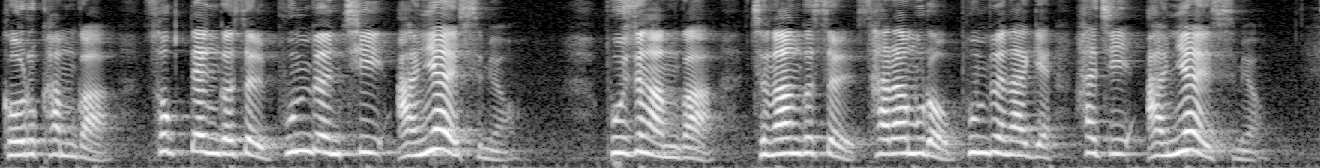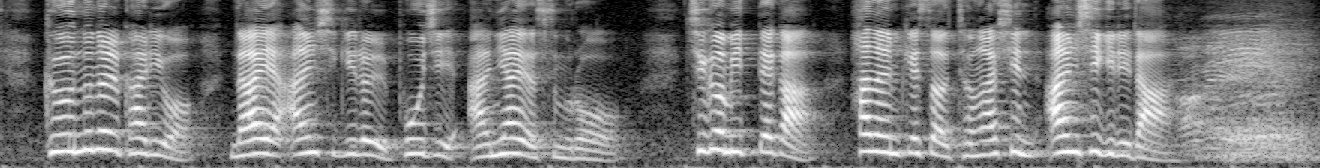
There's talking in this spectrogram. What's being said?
거룩함과 속된 것을 분변치 아니하였으며 부정함과 정한 것을 사람으로 분변하게 하지 아니하였으며 그 눈을 가리워 나의 안식일을 보지 아니하였으므로 지금 이때가 하나님께서 정하신 안식일이다. 아멘.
